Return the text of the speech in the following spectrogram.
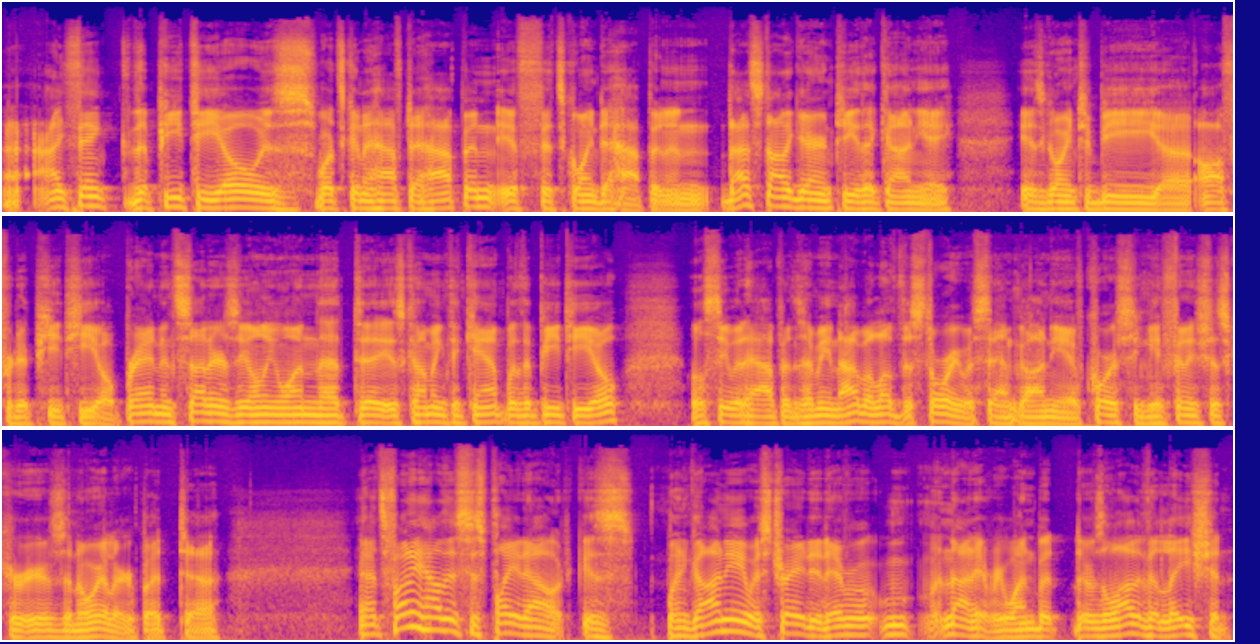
I think the PTO is what's going to have to happen if it's going to happen. And that's not a guarantee that Gagner is going to be uh, offered a PTO. Brandon Sutter is the only one that uh, is coming to camp with a PTO. We'll see what happens. I mean, I would love the story with Sam Gagner. Of course, he can finish his career as an Oiler. But uh, it's funny how this has played out because when Gagner was traded, every, not everyone, but there was a lot of elation.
